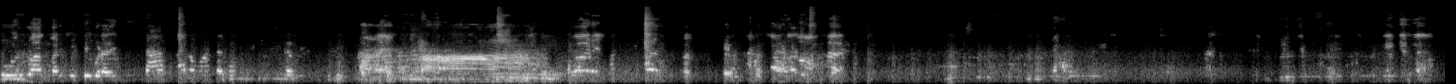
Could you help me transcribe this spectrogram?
ஒரு ரூபா குறைச்சி கூடாது நீங்க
